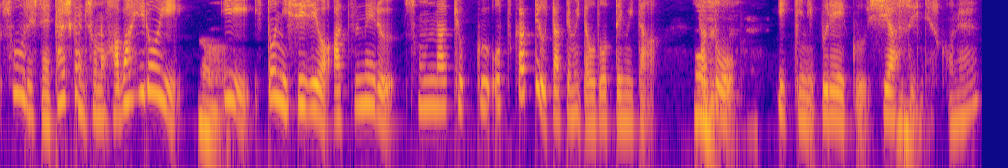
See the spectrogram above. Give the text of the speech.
そうですね。確かにその幅広い、うんいい人に支持を集める、そんな曲を使って歌ってみた、踊ってみた、そうですね一気にブレイクしやすいんですかね。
